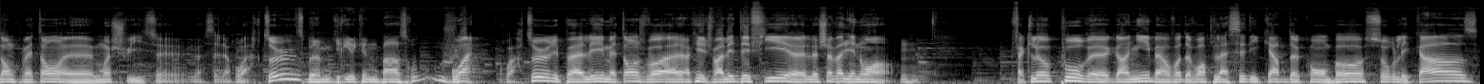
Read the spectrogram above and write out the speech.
Donc mettons euh, moi je suis ce- là c'est le roi Arthur. Petit bonhomme gris avec une base rouge? Ouais, roi Arthur, il peut aller, mettons, je vais, euh, ok, je vais aller défier euh, le chevalier noir. Mhm. Fait que là, pour euh, gagner, ben, on va devoir placer des cartes de combat sur les cases.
